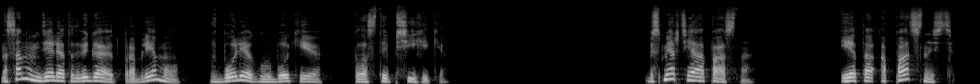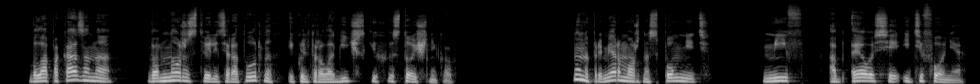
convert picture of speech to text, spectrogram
на самом деле отодвигают проблему в более глубокие пласты психики. Бессмертие опасно. И эта опасность была показана во множестве литературных и культурологических источников. Ну, например, можно вспомнить миф об Эосе и Тифоне.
